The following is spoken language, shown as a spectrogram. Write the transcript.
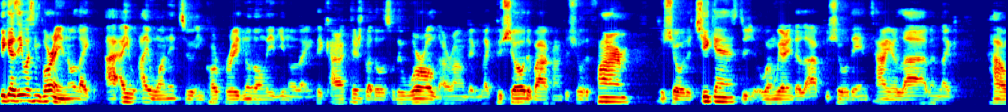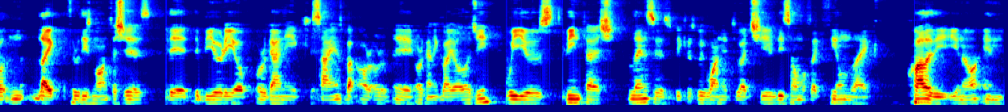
because it was important, you know, like I, I wanted to incorporate not only, you know, like the characters, but also the world around them, like to show the background, to show the farm, to show the chickens, to, when we are in the lab, to show the entire lab and like how, like through these montages, the, the beauty of organic science but or, or uh, organic biology. We used vintage lenses because we wanted to achieve this almost like film like quality, you know, and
